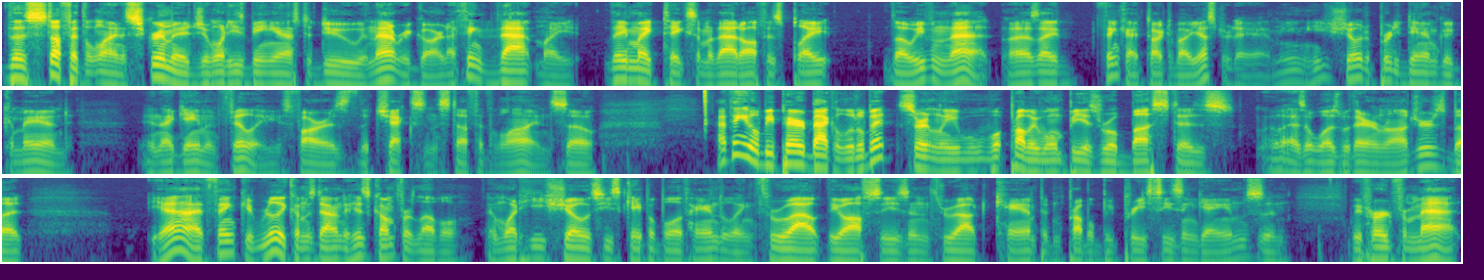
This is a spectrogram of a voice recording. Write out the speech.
the stuff at the line of scrimmage and what he's being asked to do in that regard, I think that might they might take some of that off his plate. Though even that, as I think I talked about yesterday, I mean he showed a pretty damn good command in that game in Philly as far as the checks and stuff at the line. So I think it'll be pared back a little bit. Certainly, probably won't be as robust as as it was with Aaron Rodgers, but yeah, I think it really comes down to his comfort level and what he shows he's capable of handling throughout the offseason, throughout camp, and probably preseason games. And we've heard from Matt,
